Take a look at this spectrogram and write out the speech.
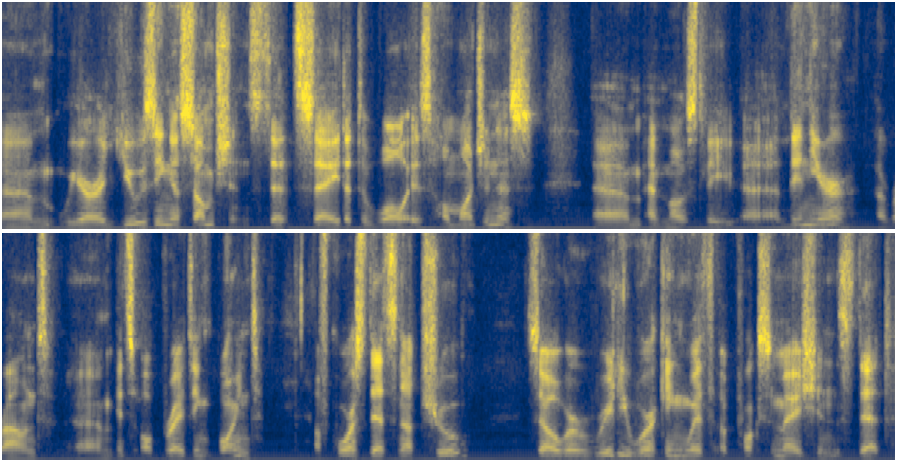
um, we are using assumptions that say that the wall is homogeneous um, and mostly uh, linear around um, its operating point. Of course, that's not true. So we're really working with approximations that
